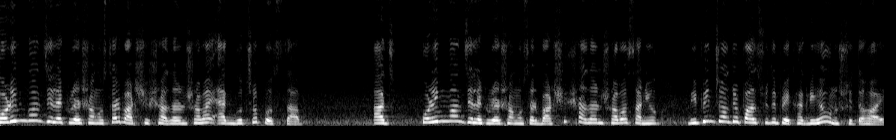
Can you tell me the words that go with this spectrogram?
করিমগঞ্জ জেলা ক্রীড়া সংস্থার বার্ষিক সাধারণ সভায় একগুচ্ছ প্রস্তাব। আজ করিমগঞ্জ জেলা ক্রীড়া সংস্থার বার্ষিক সাধারণ সভা স্থানীয় বিপিন চন্দ্র পাল স্মৃতি প্রেক্ষাগৃহে অনুষ্ঠিত হয়।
